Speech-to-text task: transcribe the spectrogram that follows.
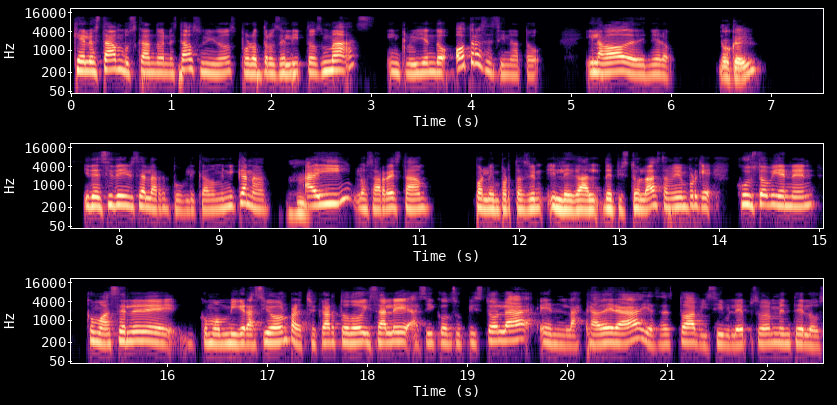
que lo estaban buscando en Estados Unidos por otros delitos más, incluyendo otro asesinato y lavado de dinero. Ok. Y decide irse a la República Dominicana. Ahí los arrestan por la importación ilegal de pistolas, también porque justo vienen como hacerle como migración para checar todo y sale así con su pistola en la cadera, ya sabes, toda visible, pues obviamente los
